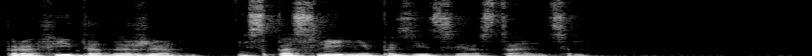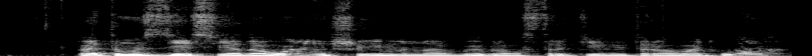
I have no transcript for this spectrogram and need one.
профита даже с последней позиции останется. Поэтому здесь я доволен, что именно выбрал стратегию торговать лонг,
